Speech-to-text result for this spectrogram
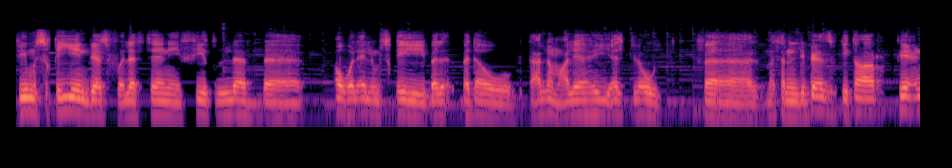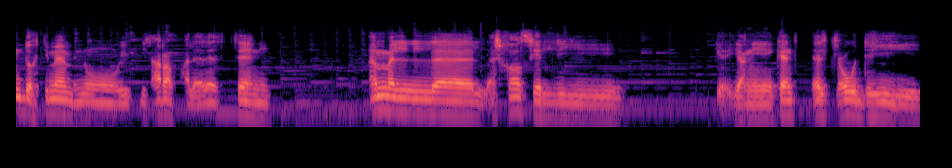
في موسيقيين بيعزفوا آلات ثانية في طلاب آه، أول آلة موسيقية بدأوا بيتعلموا عليها هي آلة العود. فمثلا اللي بيعزف جيتار في عنده اهتمام إنه يتعرف على الآلات الثانية أما الأشخاص يلي يعني كانت آلة العود هي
